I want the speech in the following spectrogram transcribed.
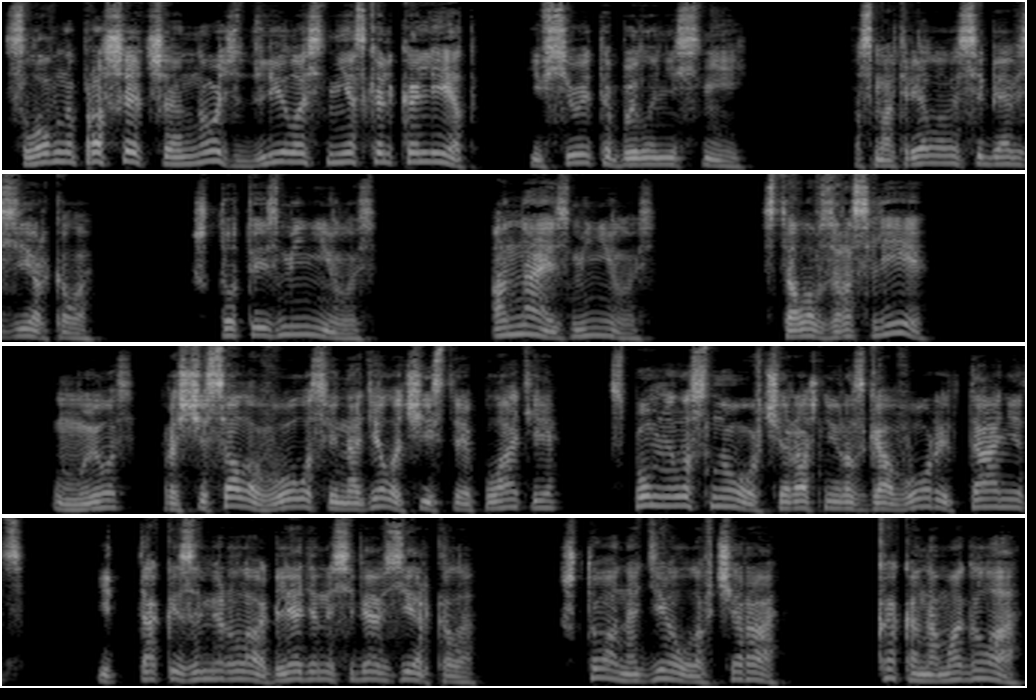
Словно прошедшая ночь длилась несколько лет, и все это было не с ней. Посмотрела на себя в зеркало. Что-то изменилось. Она изменилась. Стала взрослее. Умылась, расчесала волосы и надела чистое платье, вспомнила снова вчерашний разговор и танец, и так и замерла, глядя на себя в зеркало. Что она делала вчера? Как она могла?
